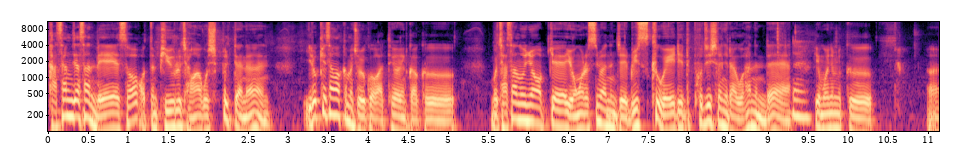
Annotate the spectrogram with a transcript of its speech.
가상자산 내에서 어떤 비율을 정하고 싶을 때는 이렇게 생각하면 좋을 것 같아요. 그러니까 그 뭐 자산운용업계 용어를 쓰면 이제 risk weighted position이라고 하는데 네. 이게 뭐냐면 그 어,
